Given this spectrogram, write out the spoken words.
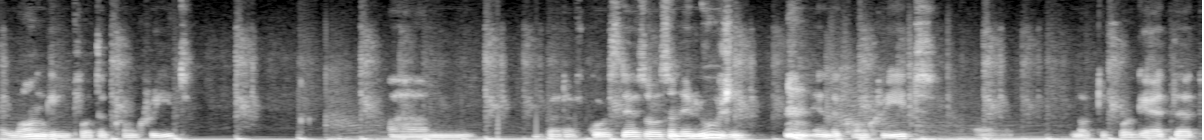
a longing for the concrete. Um, but of course, there's also an illusion in the concrete. Uh, not to forget that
